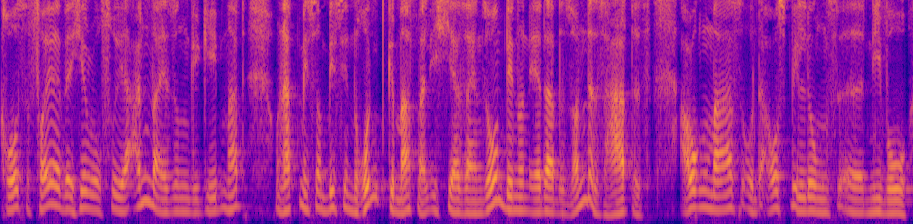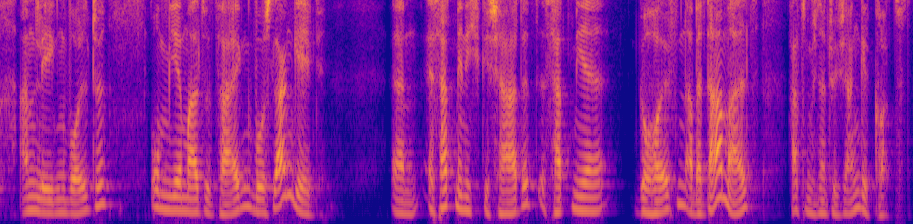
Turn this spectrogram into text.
große Feuerwehrhero früher Anweisungen gegeben hat und hat mich so ein bisschen rund gemacht, weil ich ja sein Sohn bin und er da besonders hartes Augenmaß und Ausbildungsniveau anlegen wollte, um mir mal zu zeigen, wo es lang geht. Ähm, es hat mir nicht geschadet, es hat mir geholfen, aber damals hat es mich natürlich angekotzt.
